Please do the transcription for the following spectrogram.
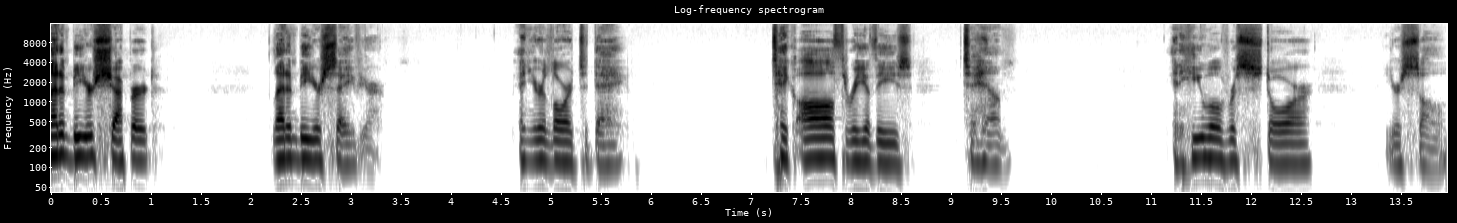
Let him be your shepherd. Let him be your Savior and your Lord today. Take all three of these to him, and he will restore your soul.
